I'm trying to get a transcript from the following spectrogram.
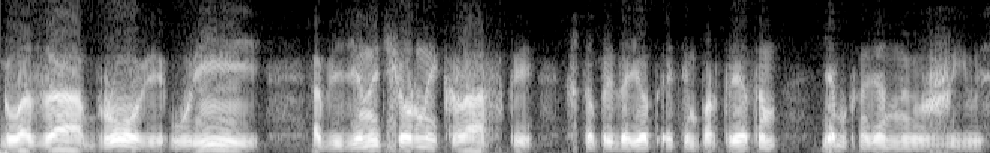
Глаза, брови, уреи обведены черной краской, что придает этим портретам необыкновенную живость.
